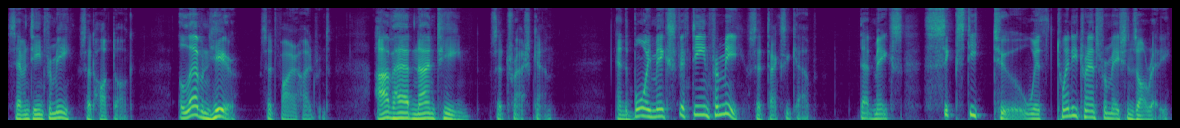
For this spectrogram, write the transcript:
Seventeen for me, said Hot Dog. Eleven here, said Fire Hydrant. I've had nineteen, said Trash Can. And the boy makes fifteen for me, said Taxicab. That makes sixty-two, with twenty transformations already.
